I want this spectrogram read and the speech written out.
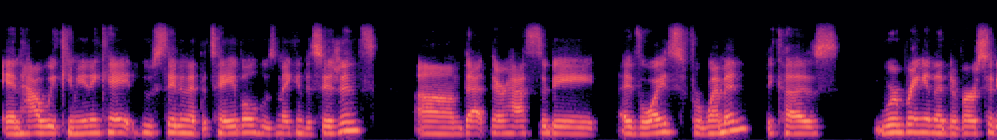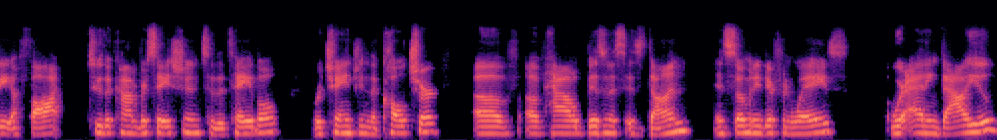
in how we communicate, who's sitting at the table, who's making decisions, um, that there has to be a voice for women because we're bringing a diversity of thought to the conversation, to the table. We're changing the culture of, of how business is done in so many different ways. We're adding value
